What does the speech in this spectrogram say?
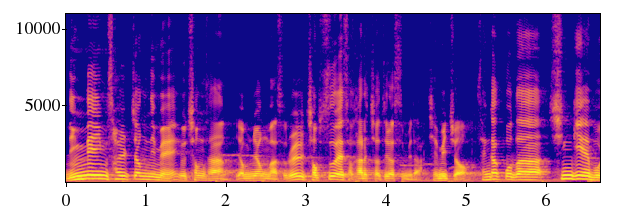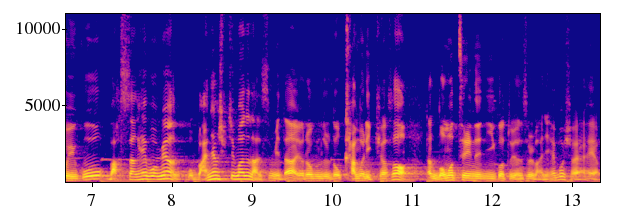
닉네임 설정님의 요청사항 염력 마술을 접수해서 가르쳐 드렸습니다 재밌죠? 생각보다 신기해 보이고 막상 해보면 뭐 마냥 쉽지만은 않습니다 여러분들도 감을 익혀서 딱 넘어뜨리는 이것도 연습을 많이 해보셔야 해요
